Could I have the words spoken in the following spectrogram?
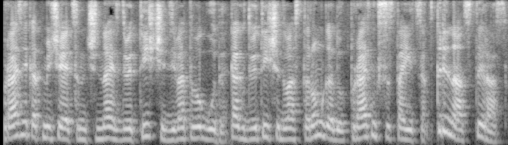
Праздник отмечается начиная с 2009 года. Так, в 2022 году праздник состоится в 13 раз.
